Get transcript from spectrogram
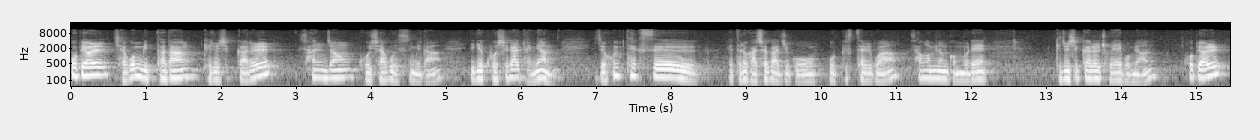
호별 제곱미터당 기준시가를 산정 고시하고 있습니다. 이게 고시가 되면 이제 홈택스에 들어가셔가지고 오피스텔과 상업용 건물의 기준 시가를 조회해 보면 호별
